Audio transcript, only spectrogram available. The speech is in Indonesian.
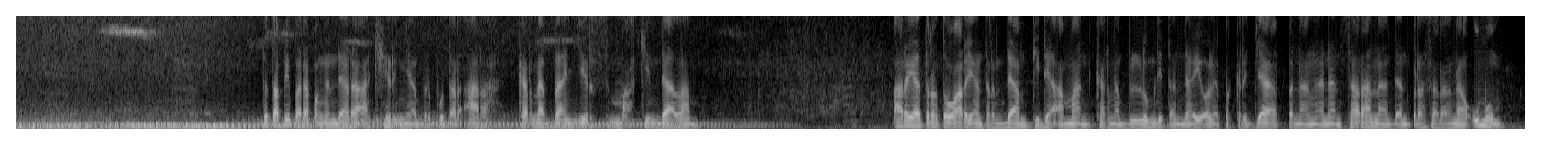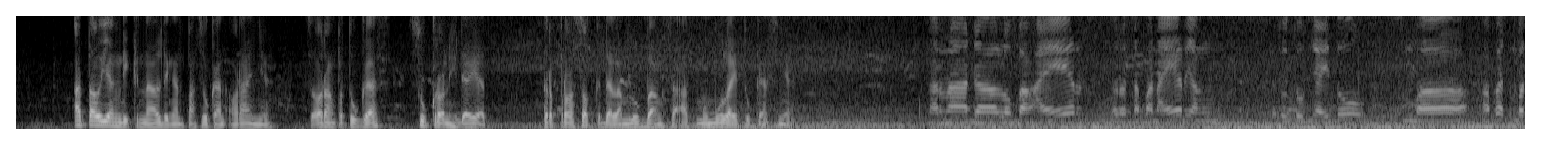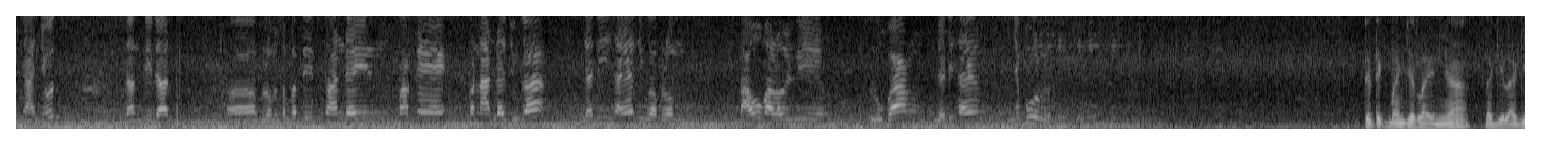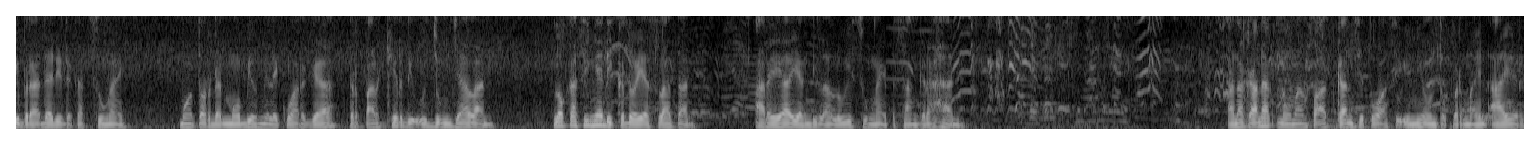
Tetapi para pengendara akhirnya berputar arah karena banjir semakin dalam. Area trotoar yang terendam tidak aman karena belum ditandai oleh pekerja penanganan sarana dan prasarana umum atau yang dikenal dengan pasukan oranye. Seorang petugas, Sukron Hidayat, terprosok ke dalam lubang saat memulai tugasnya. Karena ada lubang air, resapan air yang tutupnya itu sempat apa sempat nganyut dan tidak uh, belum sempat ditandain pakai penanda juga. Jadi saya juga belum tahu kalau ini lubang jadi saya nyebur. Titik banjir lainnya lagi-lagi berada di dekat sungai. Motor dan mobil milik warga terparkir di ujung jalan. Lokasinya di Kedoya Selatan area yang dilalui sungai Pesanggerahan. Anak-anak memanfaatkan situasi ini untuk bermain air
